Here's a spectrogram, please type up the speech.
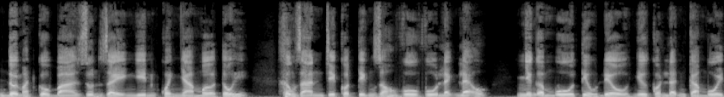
Đôi mắt của bà run rẩy nhìn quanh nhà mờ tối, không gian chỉ có tiếng gió vù vù lạnh lẽo, nhưng âm u tiêu đều như con lẫn cả mùi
